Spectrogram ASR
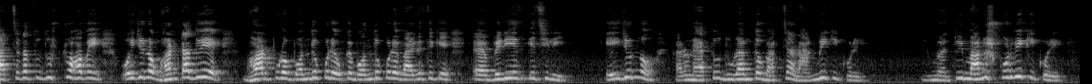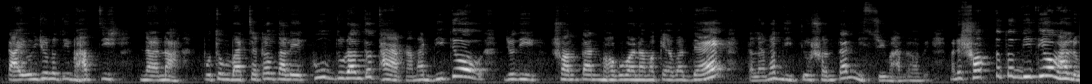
বাচ্চাটা তো দুষ্টু হবেই ওই জন্য ঘণ্টা দুয়েক ঘর পুরো বন্ধ করে ওকে বন্ধ করে বাইরে থেকে বেরিয়ে গেছিলি। এই জন্য, কারণ এত দুরান্ত বাচ্চা রাখবি কি করে? তুই মানুষ করবি কি করে? তাই ওই জন্য তুই ভাবছিস, না না, প্রথম বাচ্চাটাও তাহলে খুব দুরান্ত থাক। আমার দ্বিতীয় যদি সন্তান ভগবান আমাকে আবার দেয়, তাহলে আমার দ্বিতীয় সন্তান নিশ্চয়ই ভালো হবে। মানে সব তো তোর দ্বিতীয় ভালো।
